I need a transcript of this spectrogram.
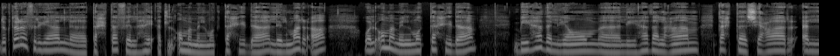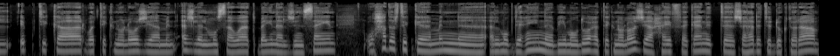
دكتورة فريال تحتفل هيئة الأمم المتحدة للمرأة والأمم المتحدة بهذا اليوم آه، لهذا العام تحت شعار الابتكار والتكنولوجيا من أجل المساواة بين الجنسين. وحضرتك من المبدعين بموضوع التكنولوجيا حيث كانت شهادة الدكتوراه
